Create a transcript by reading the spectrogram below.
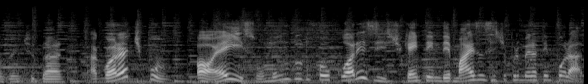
as entidades. Agora, tipo, ó, é isso. O mundo do folclore existe. Quer entender mais, assiste a primeira temporada.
